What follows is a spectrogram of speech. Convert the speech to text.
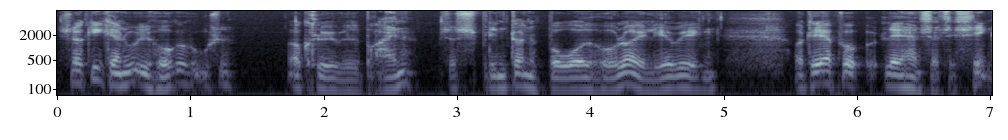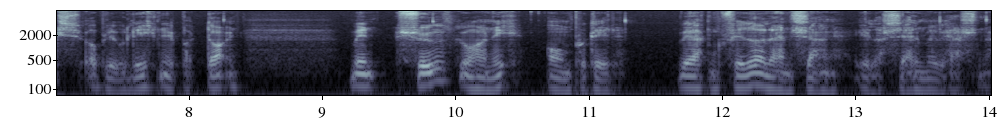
Så gik han ud i huggehuset og kløvede brænde, så splinterne borede huller i lervæggen, og derpå lagde han sig til sengs og blev liggende et par døgn, men synge gjorde han ikke oven på dette, hverken fædrelandssange eller salmeversene.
